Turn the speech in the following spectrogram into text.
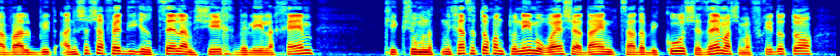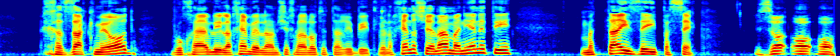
אבל אני חושב שהפד ירצה להמשיך ולהילחם, כי כשהוא נכנס לתוך הנתונים הוא רואה שעדיין צד הביקוש, שזה מה שמפחיד אותו, חזק מאוד, והוא חייב להילחם ולהמשיך להעלות את הריבית. ולכן השאלה המעניינת היא, מתי זה ייפסק? זו, או, או,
